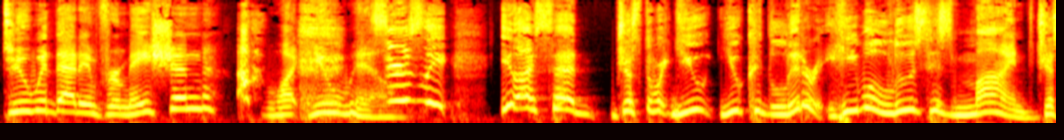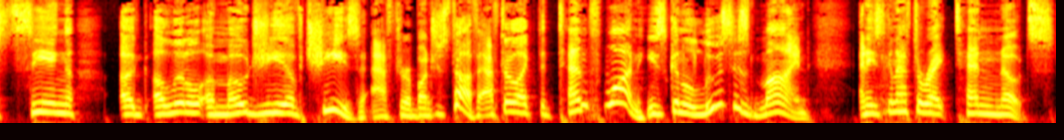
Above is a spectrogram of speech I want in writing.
Do with that information what you will. Seriously, Eli said just the word you you could literally he will lose his mind just seeing a, a little emoji of cheese after a bunch of stuff. After like the tenth one, he's gonna lose his mind and he's gonna have to write ten notes.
